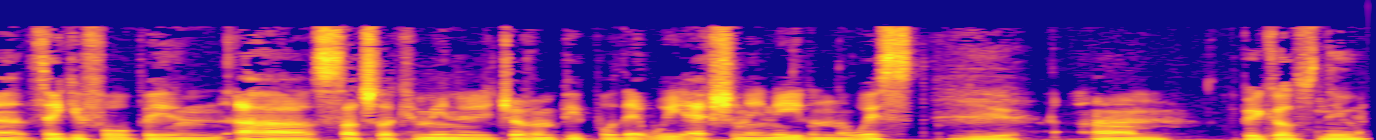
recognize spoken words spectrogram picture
Uh, thank you for being uh, such a community driven people that we actually need in the West. Yeah. Um, Big ups, Neil.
